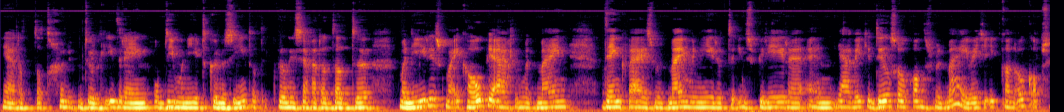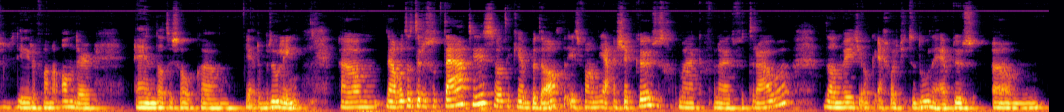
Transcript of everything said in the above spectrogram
ja, dat, dat gun ik natuurlijk iedereen op die manier te kunnen zien. Dat, ik wil niet zeggen dat dat de manier is, maar ik hoop je eigenlijk met mijn denkwijze, met mijn manieren te inspireren. En ja, weet je, deels ook anders met mij. Weet je, ik kan ook absoluut leren van een ander. En dat is ook um, ja, de bedoeling. Um, nou, wat het resultaat is, wat ik heb bedacht, is van ja, als je keuzes gaat maken vanuit vertrouwen, dan weet je ook echt wat je te doen hebt. Dus um,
